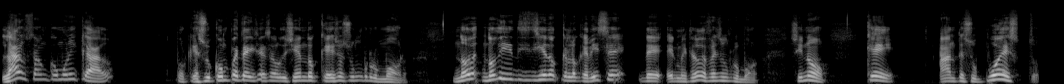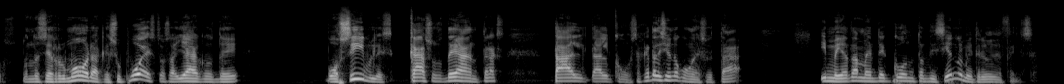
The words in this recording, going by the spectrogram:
lanza un comunicado, porque es su competencia, diciendo que eso es un rumor. No, no diciendo que lo que dice el Ministerio de Defensa es un rumor, sino que ante supuestos, donde se rumora que supuestos hallazgos de posibles casos de antrax, tal, tal cosa. ¿Qué está diciendo con eso? Está inmediatamente contradiciendo el Ministerio de Defensa.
